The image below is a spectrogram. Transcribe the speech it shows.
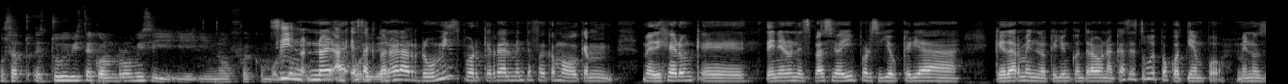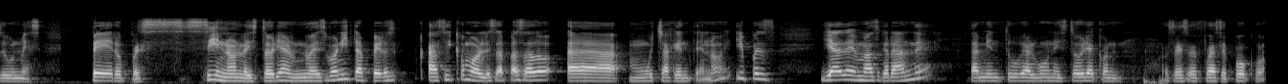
o sea, tú viviste con roomies y, y, no fue como... Sí, no, era, exacto, no era roomies porque realmente fue como que me dijeron que tenían un espacio ahí por si yo quería quedarme en lo que yo encontraba una casa. Estuve poco tiempo, menos de un mes. Pero pues sí, ¿no? La historia no es bonita, pero así como les ha pasado a mucha gente, ¿no? Y pues ya de más grande, también tuve alguna historia con, o sea, eso fue hace poco,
